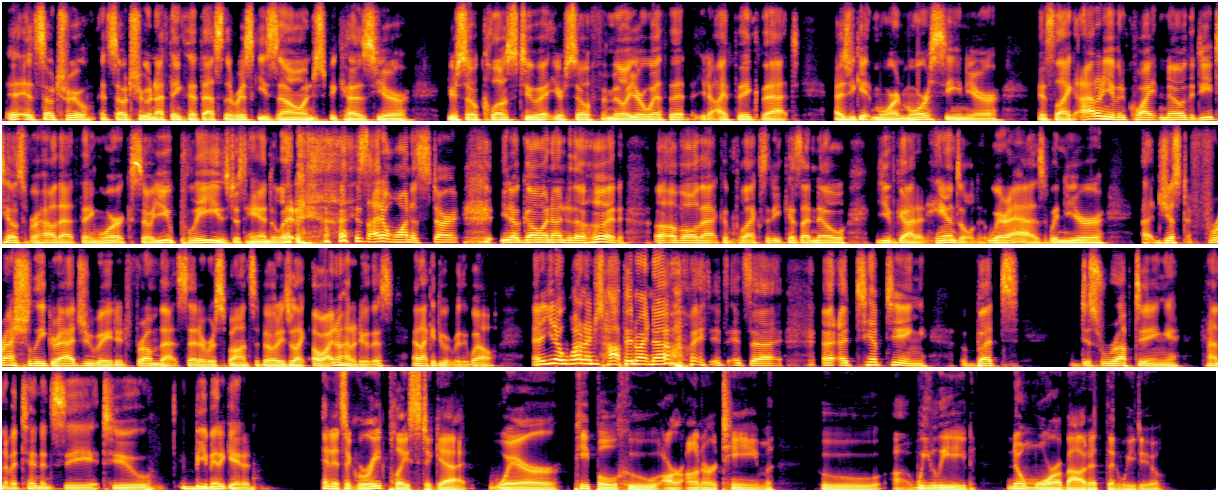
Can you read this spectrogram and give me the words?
It's so true. It's so true. And I think that that's the risky zone just because you're you're so close to it, you're so familiar with it. You know, I think that as you get more and more senior, it's like I don't even quite know the details for how that thing works. So you please just handle it, because I don't want to start, you know, going under the hood of all that complexity because I know you've got it handled. Whereas when you're uh, just freshly graduated from that set of responsibilities, you're like, oh, I know how to do this, and I can do it really well. And you know, why don't I just hop in right now? it, it's it's a, a, a tempting but disrupting kind of a tendency to be mitigated. And it's a great place to get where people who are on our team, who uh, we lead, know more about it than we do.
